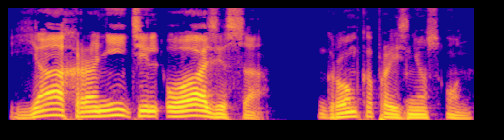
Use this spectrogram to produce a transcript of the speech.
«Я хранитель оазиса», — громко произнес он.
